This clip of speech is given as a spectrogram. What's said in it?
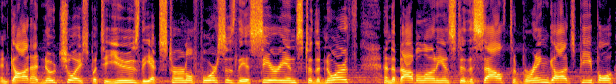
And God had no choice but to use the external forces, the Assyrians to the north and the Babylonians to the south, to bring God's people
